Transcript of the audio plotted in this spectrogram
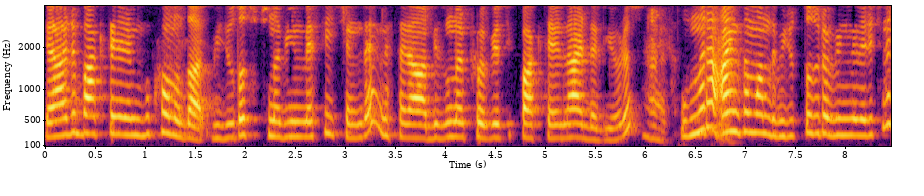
Yararlı bakterilerin bu konuda vücuda tutunabilmesi için de mesela biz bunlara probiyotik bakteriler de diyoruz. Evet. Bunlara aynı zamanda vücutta durabilmeleri için de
